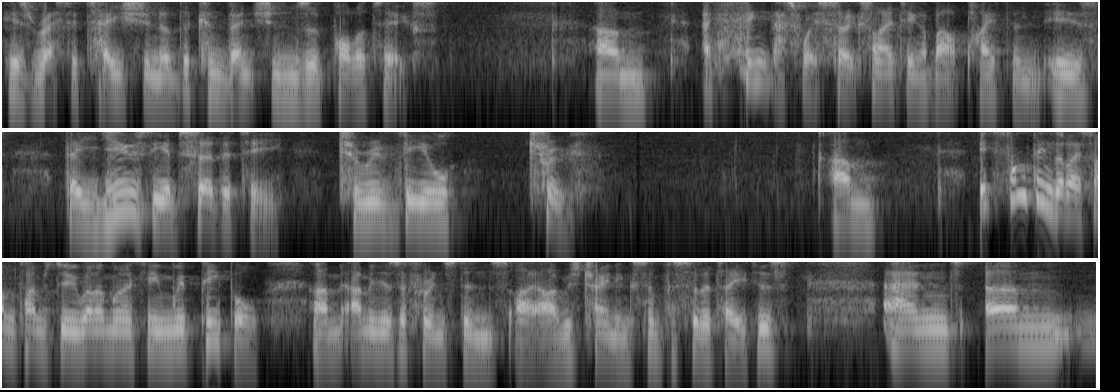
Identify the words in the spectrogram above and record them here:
his recitation of the conventions of politics. Um, I think that's what's so exciting about Python is they use the absurdity to reveal truth. Um, it's something that I sometimes do when I'm working with people. Um, I mean, as a for instance, I, I was training some facilitators, and um,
